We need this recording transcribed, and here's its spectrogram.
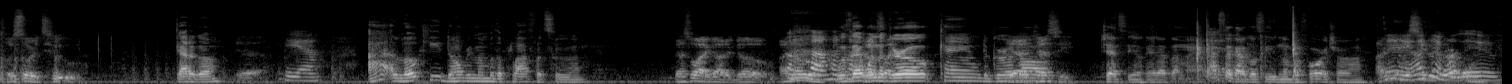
Toy Story two. Gotta go. Yeah, Yeah. I low key don't remember the plot for two. That's why I gotta go. I know. Was that when the like- girl came? The girl yeah. Jesse. Jesse. Okay, that's on there. I still gotta go see number four, y'all. I Dang, didn't even I the can't third one. believe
